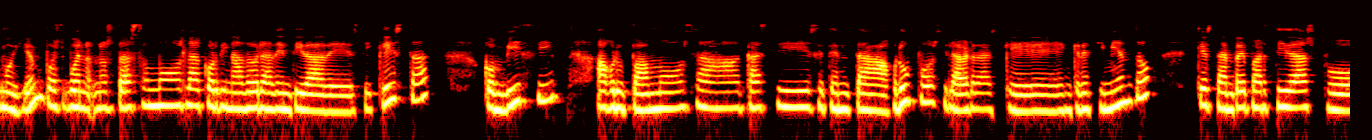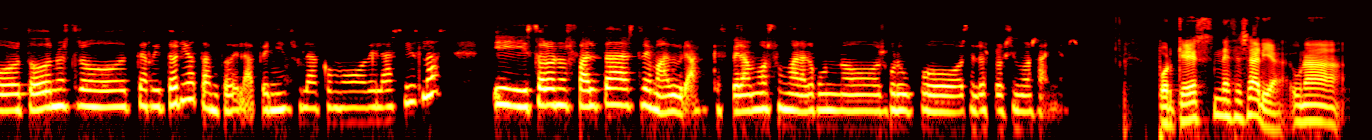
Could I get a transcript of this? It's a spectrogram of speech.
Muy bien, pues bueno, nosotras somos la coordinadora de entidades ciclistas con bici. Agrupamos a casi 70 grupos y la verdad es que en crecimiento que están repartidas por todo nuestro territorio, tanto de la península como de las islas, y solo nos falta Extremadura, que esperamos sumar algunos grupos en los próximos años. ¿Por qué es necesaria una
